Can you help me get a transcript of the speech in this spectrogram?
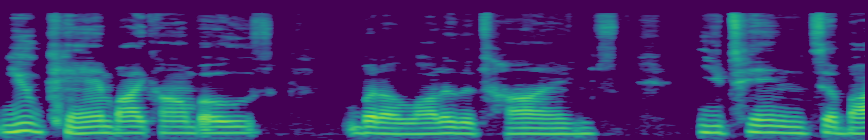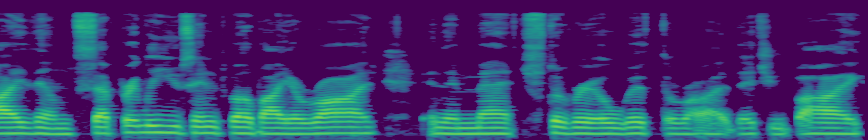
You can buy combos, but a lot of the times you tend to buy them separately. You tend to buy a rod and then match the reel with the rod that you buy.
